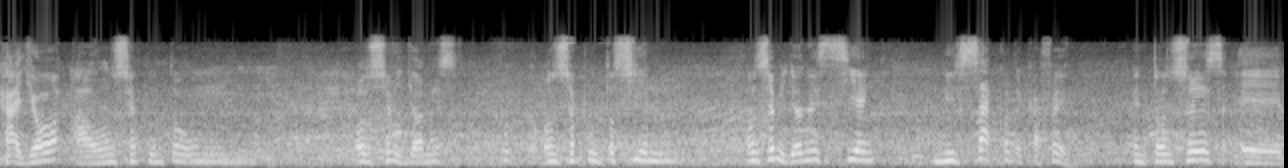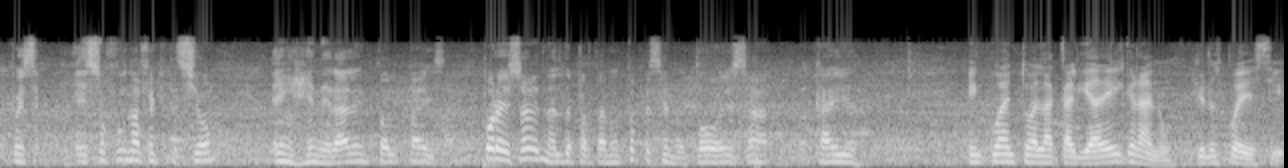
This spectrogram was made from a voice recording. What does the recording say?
cayó a 11.1 11 millones 11.100 11 millones 100 mil sacos de café. Entonces, eh, pues eso fue una afectación en general en todo el país. Por eso en el departamento pues, se notó esa caída. En cuanto a la calidad del grano, ¿qué nos puede decir?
